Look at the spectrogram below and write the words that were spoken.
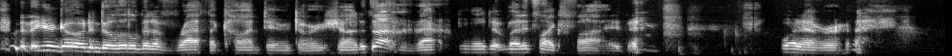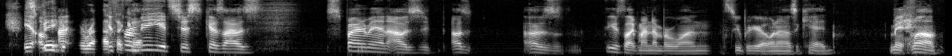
I think you're going into a little bit of Wrath of Khan territory, Sean. It's not that good, but it's like fine. Whatever. Know, Speaking I- of Wrath of for Khan, me, it's just because I was Spider Man. I was, I was, I was. He was like my number one superhero when I was a kid. Well,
